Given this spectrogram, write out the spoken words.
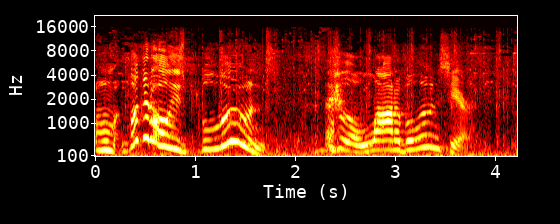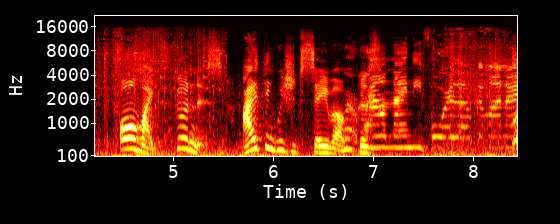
Oh my, look at all these Bloons! There's a lot of balloons here. Oh my goodness. I think we should save up We're round 94 though. Come on, I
